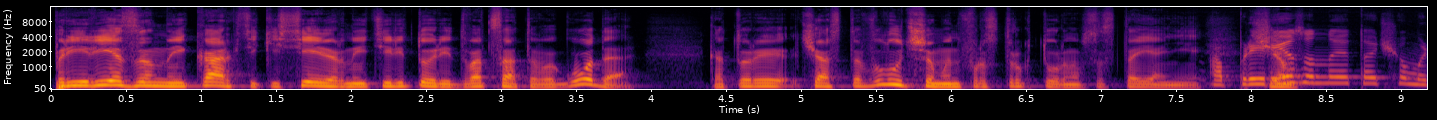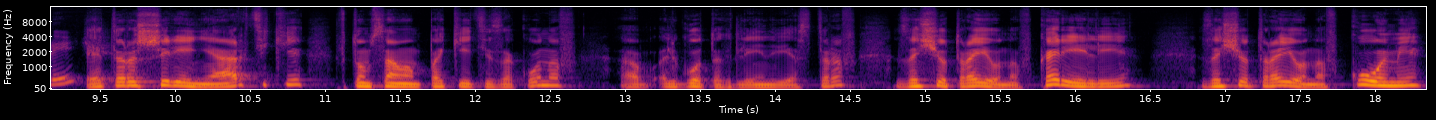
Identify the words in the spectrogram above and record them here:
прирезанные к Арктике северные территории 2020 года, которые часто в лучшем инфраструктурном состоянии. А прирезанные это о чем речь? Это расширение Арктики в том самом пакете законов льготах для инвесторов за счет районов Карелии, за счет районов Коми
